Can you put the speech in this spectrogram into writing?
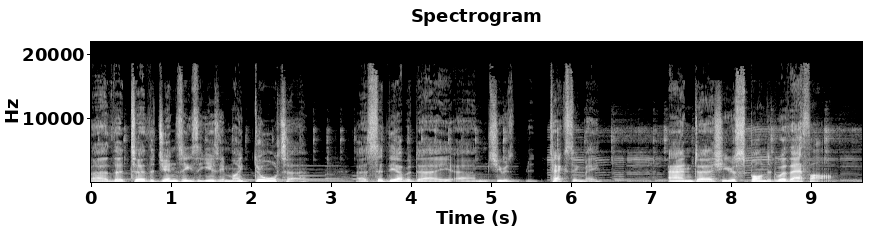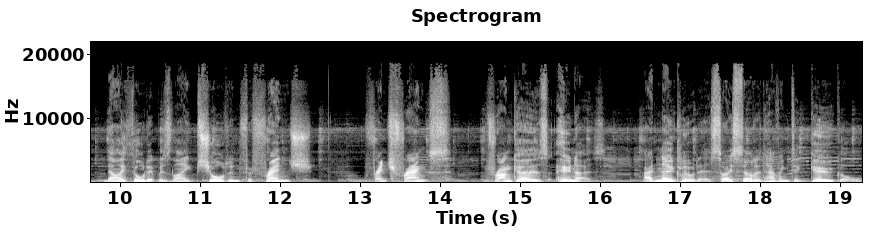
uh, that uh, the Gen Zs are using. My daughter uh, said the other day, um, she was texting me and uh, she responded with FR. Now, I thought it was like shortened for French, French francs, francos, who knows? I had no clue what it is, so I started having to Google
